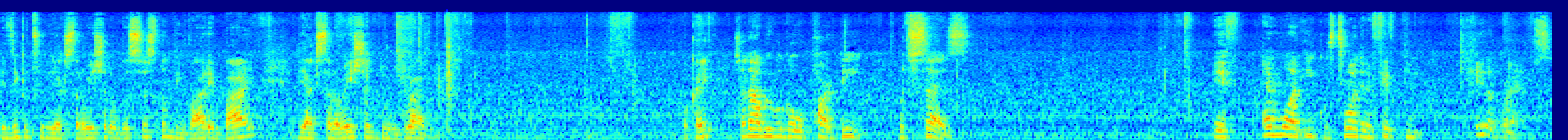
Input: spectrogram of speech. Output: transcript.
is equal to the acceleration of the system divided by the acceleration due to gravity. Okay, so now we will go with part B, which says if M1 equals 250 kilograms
